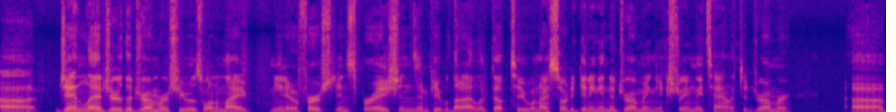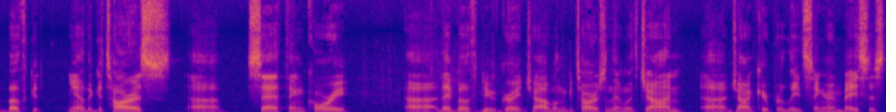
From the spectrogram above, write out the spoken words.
uh Jen Ledger, the drummer, she was one of my, you know, first inspirations and people that I looked up to when I started getting into drumming. Extremely talented drummer. Uh both you know, the guitarists, uh Seth and Korey, uh they both do a great job on the guitars and then with John, uh John Cooper, lead singer and bassist.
